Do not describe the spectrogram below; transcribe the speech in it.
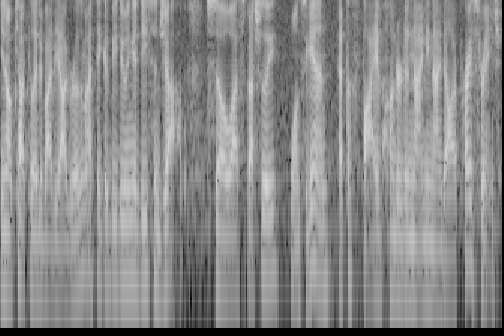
you know, calculated by the algorithm, I think it'd be doing a decent job. So especially, once again, at the $599 price range.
